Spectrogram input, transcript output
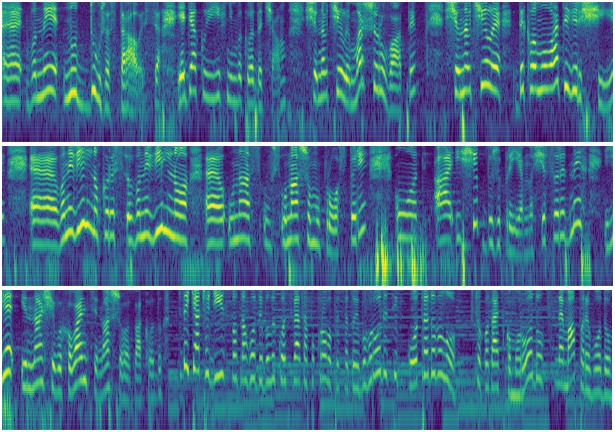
Е, Вони ну дуже старалися. Я дякую їхнім викладачам, що навчили марширувати, що навчили декламувати вірші. Е, Вони вільно вони вільно е, у нас у, нашому просторі. От а і ще б дуже приємно, що серед них є і наші вихованці нашого закладу. Дитяче дійство з нагоди великого свята Покрови Пресвятої Богородиці вкотре довело, що козацькому роду нема переводу.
